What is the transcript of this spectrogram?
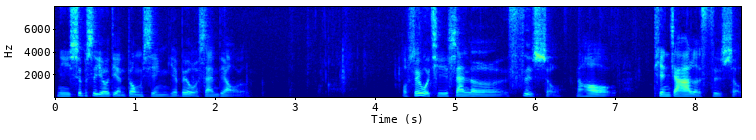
你是不是有点动心？也被我删掉了。哦，所以我其实删了四首，然后添加了四首。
